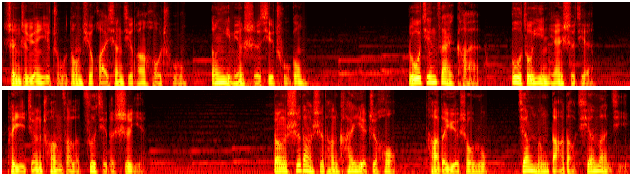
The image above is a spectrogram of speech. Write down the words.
甚至愿意主动去怀香集团后厨当一名实习厨工。如今再看，不足一年时间，他已经创造了自己的事业。等师大食堂开业之后。他的月收入将能达到千万级。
